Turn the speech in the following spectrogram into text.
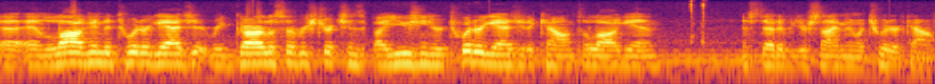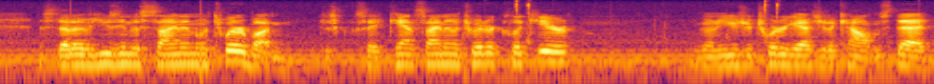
uh, and log into Twitter Gadget regardless of restrictions by using your Twitter Gadget account to log in instead of your sign in with Twitter account. Instead of using the sign in with Twitter button, just say can't sign in with Twitter, click here. You're going to use your Twitter Gadget account instead.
